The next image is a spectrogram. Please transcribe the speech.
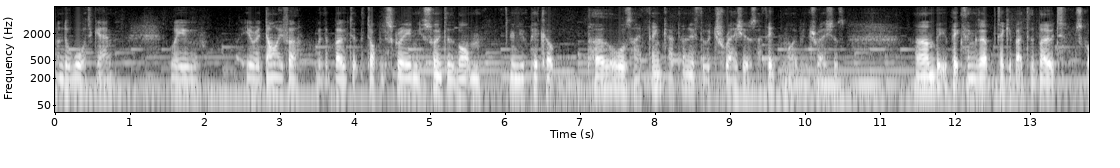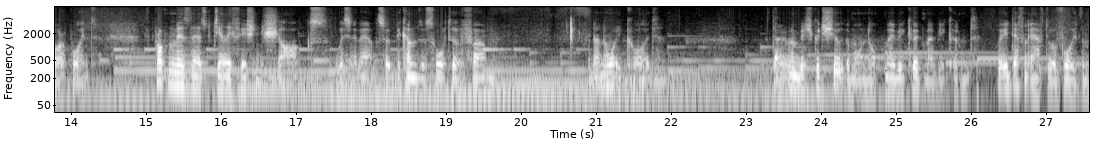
underwater game where you, you're a diver with a boat at the top of the screen, you swim to the bottom and you pick up pearls, I think. I don't know if there were treasures, I think there might have been treasures. Um, but you pick things up, take it back to the boat, score a point. The problem is there's jellyfish and sharks whizzing about, so it becomes a sort of um, I don't know what you call it. I don't remember if you could shoot them or not. Maybe you could, maybe you couldn't. But you definitely have to avoid them.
